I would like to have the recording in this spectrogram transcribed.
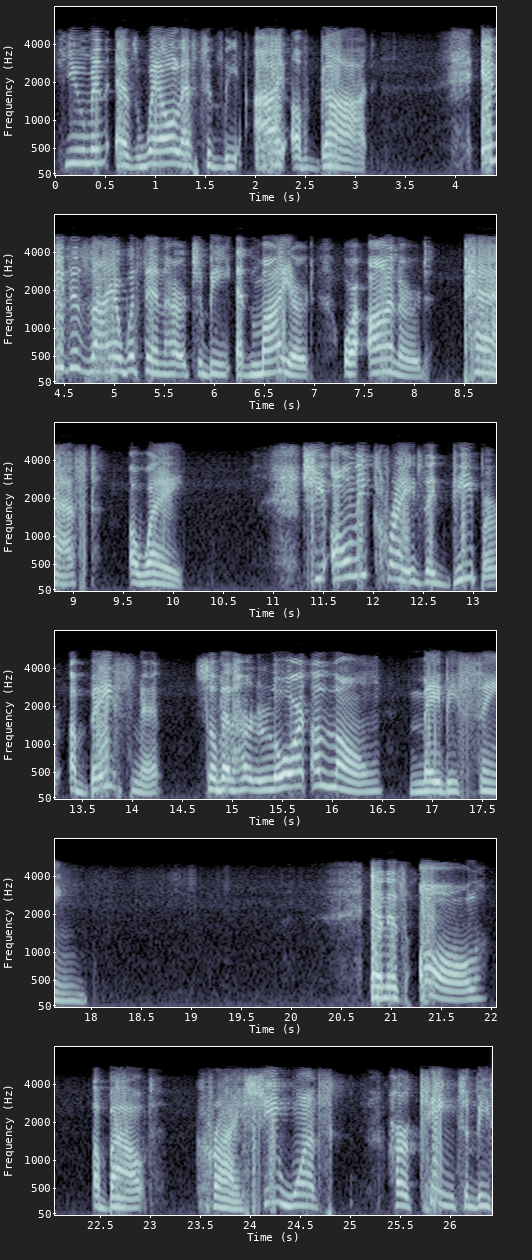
human as well as to the eye of God. Any desire within her to be admired or honored passed away. She only craves a deeper abasement so that her Lord alone may be seen. And it's all about Christ. She wants her king to be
